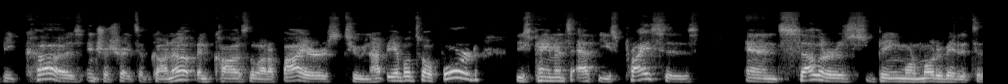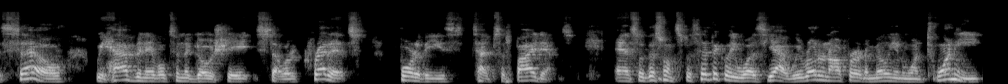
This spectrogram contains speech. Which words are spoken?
because interest rates have gone up and caused a lot of buyers to not be able to afford these payments at these prices, and sellers being more motivated to sell, we have been able to negotiate seller credits for these types of buy downs. And so this one specifically was yeah, we wrote an offer at a million one twenty,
